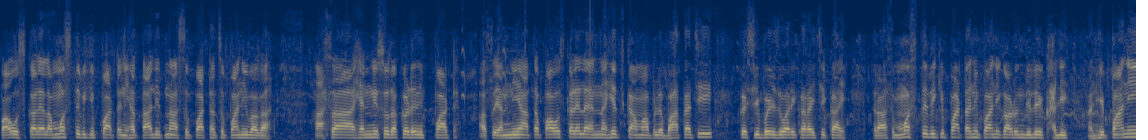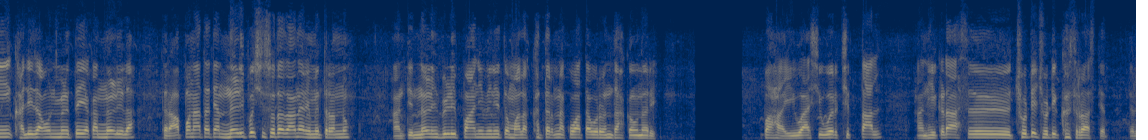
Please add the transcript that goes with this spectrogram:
पाऊस काळ्याला मस्तपैकी पाट आणि ह्या तालीतनं असं पाटाचं पाणी बघा. असा ह्यांनी सुद्धा कडणी पाठ असं यांनी आता पाऊस कळेला यांना हेच काम आपलं भाताची कशी बैजवारी करायची काय? तर असं मस्तपैकी पाटाने पाणी काढून दिले खाली आणि हे पाणी खाली जाऊन मिळतं एका नळीला. तर आपण आता त्या नळीपाशी सुद्धा जाणार आहे मित्रांनो. आणि ते नळी बिळी पाणी बिणी मला खतरनाक वातावरण दाखवणार आहे. पहा ही अशी वरची ताल आणि इकडं असं छोटे छोटे खसरं असतात. तर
